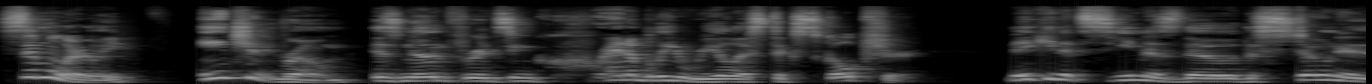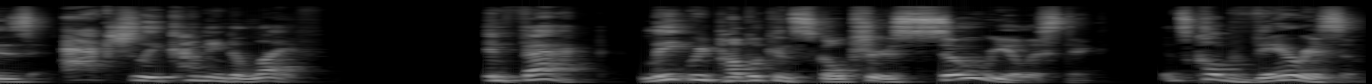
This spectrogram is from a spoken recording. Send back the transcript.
Similarly, ancient Rome is known for its incredibly realistic sculpture, making it seem as though the stone is actually coming to life. In fact, late Republican sculpture is so realistic, it's called verism,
